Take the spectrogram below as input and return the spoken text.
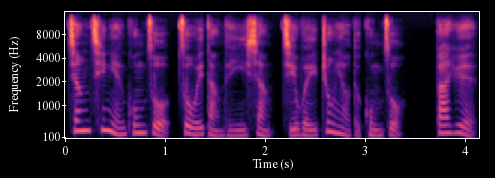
将青年工作作为党的一项极为重要的工作。八月，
